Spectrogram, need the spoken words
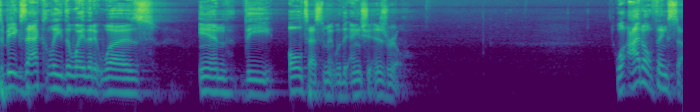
to be exactly the way that it was in the Old Testament with the ancient Israel? Well, I don't think so.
